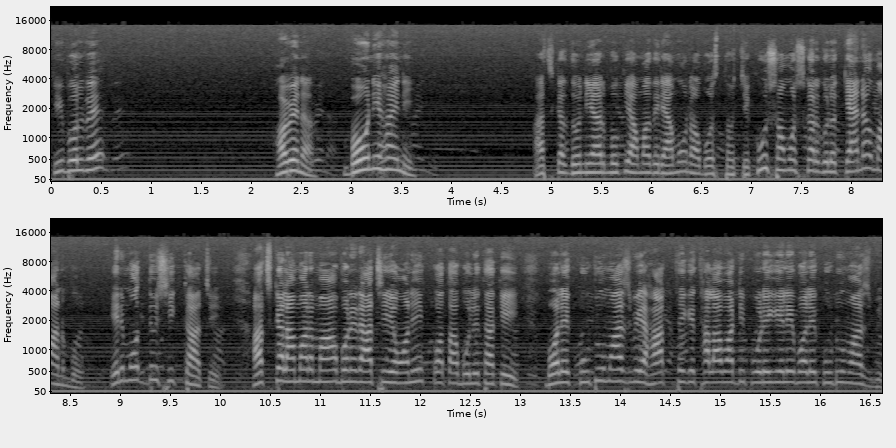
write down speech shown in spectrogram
কি বলবে? হবে না। বউনি হয়নি? আজকাল দুনিয়ার বুকে আমাদের এমন অবস্থা হচ্ছে, কুসংস্কারগুলো কেন মানবো? এর মধ্যেও শিক্ষা আছে। আজকাল আমার মা বোনের আছে, অনেক কথা বলে থাকে। বলে, কুটুম আসবে, হাত থেকে থালাবাটি পড়ে গেলে বলে, কুটুম আসবে।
